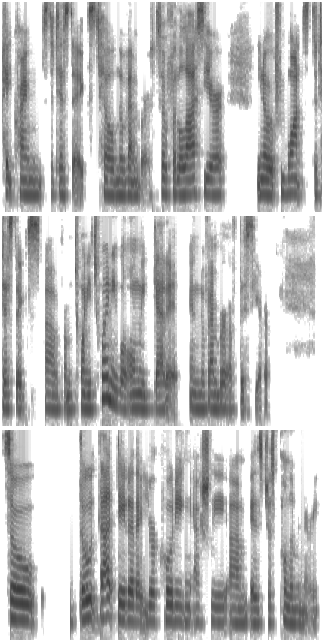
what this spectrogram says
hate crime statistics till November. So for the last year, you know, if we want statistics um, from 2020, we'll only get it in November of this year. So though that data that you're quoting actually um, is just preliminary.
